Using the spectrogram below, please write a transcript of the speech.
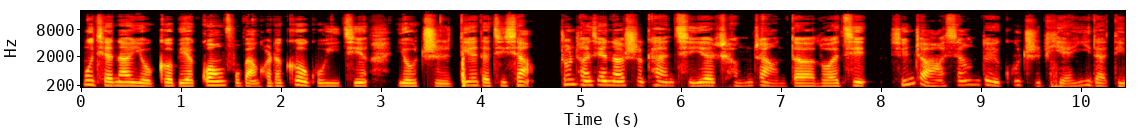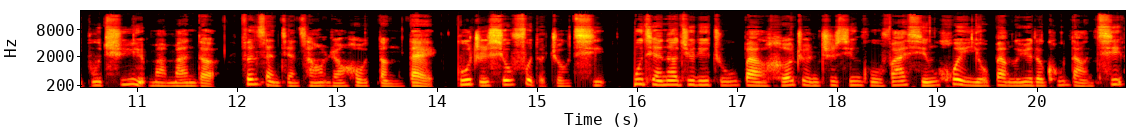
目前呢，有个别光伏板块的个股已经有止跌的迹象。中长线呢，是看企业成长的逻辑，寻找相对估值便宜的底部区域，慢慢的分散建仓，然后等待估值修复的周期。目前呢，距离主板核准制新股发行会有半个月的空档期。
